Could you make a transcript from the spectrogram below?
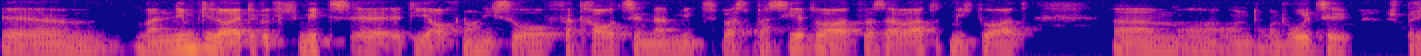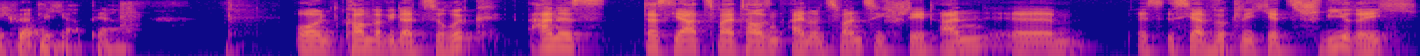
ähm, man nimmt die Leute wirklich mit, äh, die auch noch nicht so vertraut sind damit, was passiert dort, was erwartet mich dort ähm, und, und holt sie sprichwörtlich ab. Ja. Und kommen wir wieder zurück. Hannes, das Jahr 2021 steht an. Ähm, es ist ja wirklich jetzt schwierig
